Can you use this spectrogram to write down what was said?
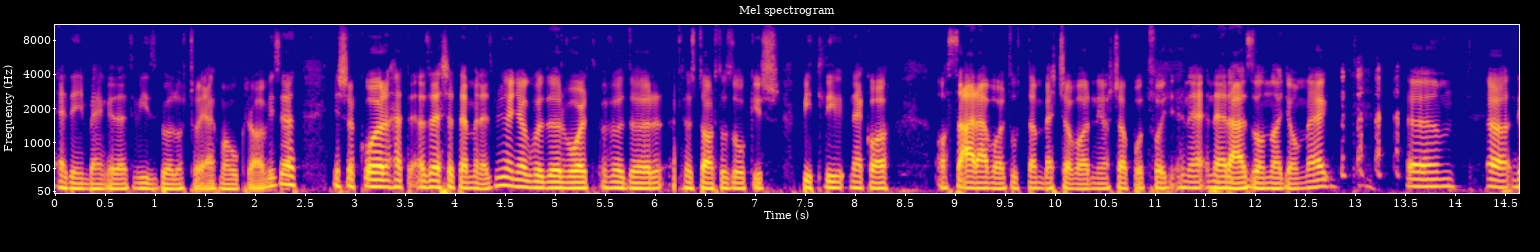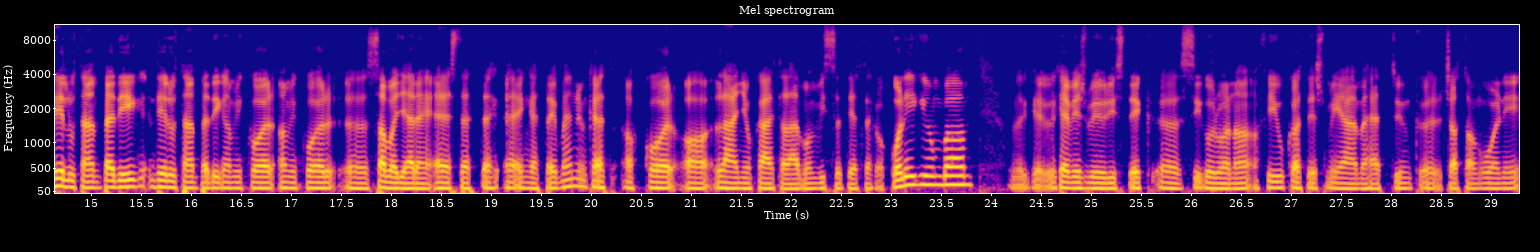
edénybe engedett vízből locsolják magukra a vizet, és akkor hát az esetemben ez műanyagbödör volt, vödörhöz tartozó kis pitlinek a, a szárával tudtam becsavarni a csapot, hogy ne, ne rázzon nagyon meg. Öm, délután pedig, délután pedig, amikor, amikor szabadjára eresztettek, engedtek bennünket, akkor a lányok általában visszatértek a kollégiumba, ke- kevésbé őrizték szigorúan a, a fiúkat, és mi elmehettünk csatangolni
